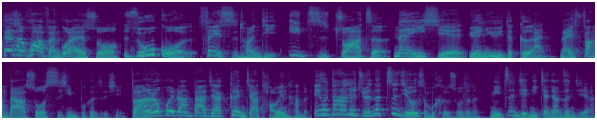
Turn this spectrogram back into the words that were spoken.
但是话反过来说，如果废死团体一直抓着那一些冤狱的个案来放大说死刑不可执行，反而会让大家更加讨厌他们，因为大家就觉得那郑杰有什么可说的呢？你郑杰，你讲讲郑杰啊，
